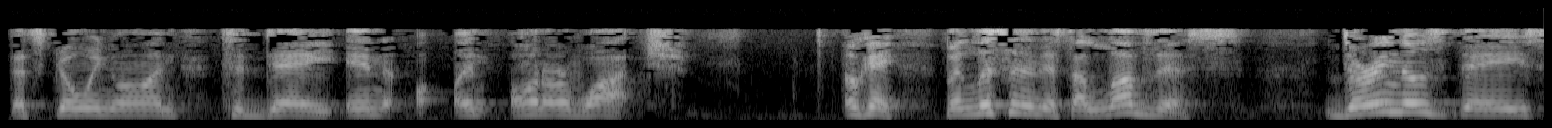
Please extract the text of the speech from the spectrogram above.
that's going on today in, in on our watch. Okay, but listen to this. I love this. During those days,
